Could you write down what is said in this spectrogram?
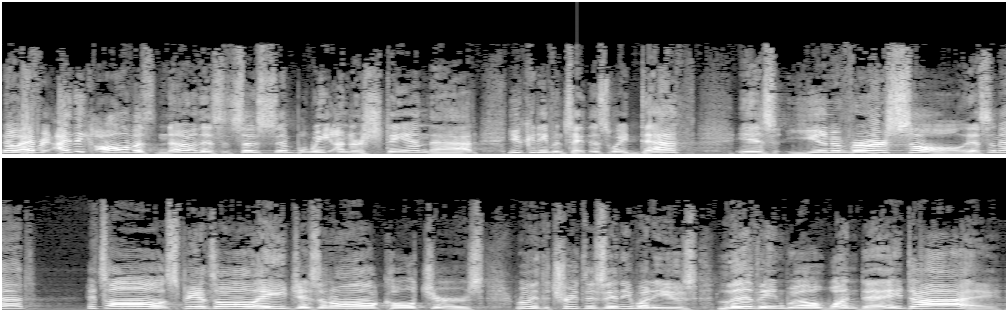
no, every, I think all of us know this. It's so simple. We understand that. You could even say it this way death is universal, isn't it? It's all, it spans all ages and all cultures. Really, the truth is, anybody who's living will one day die.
